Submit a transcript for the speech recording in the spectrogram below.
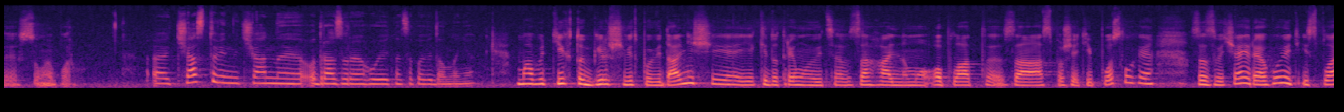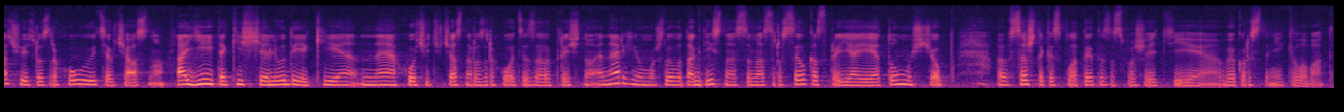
е, суми боргу. Часто вінничани одразу реагують на це повідомлення. Мабуть, ті, хто більш відповідальніші, які дотримуються в загальному оплат за спожиті послуги, зазвичай реагують і сплачують, розраховуються вчасно. А є й такі ще люди, які не хочуть вчасно розраховуватися за електричну енергію. Можливо, так дійсно смс-розсилка сприяє тому, щоб е, все ж таки сплатити за спожиті використані кіловати.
